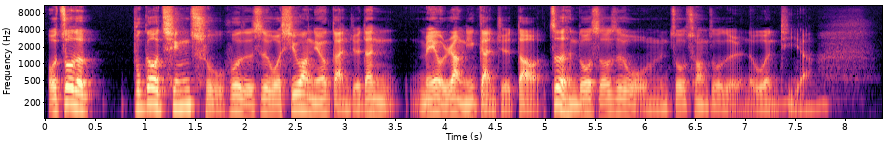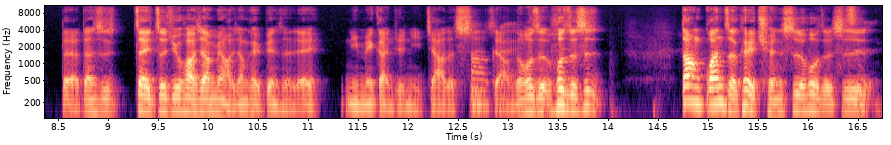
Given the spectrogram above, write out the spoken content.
我做的不够清楚，或者是我希望你有感觉，但没有让你感觉到。这很多时候是我们做创作的人的问题啊。对啊，但是在这句话下面好像可以变成，哎、欸，你没感觉你家的事这样子，Okay. 或者或者是，当然观者可以诠释，或者是，是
